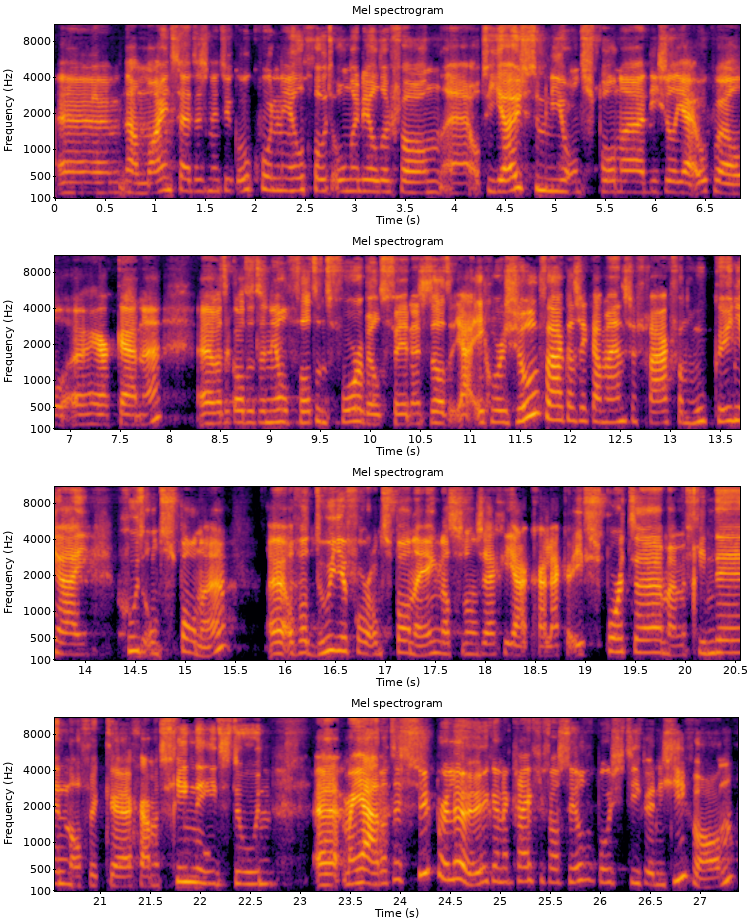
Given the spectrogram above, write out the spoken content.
Ehm, nou, mindset is natuurlijk ook gewoon een heel groot onderdeel ervan. Uh, op de juiste manier ontspannen, die zul jij ook wel uh, herkennen. Uh, wat ik altijd een heel vattend voorbeeld vind, is dat ja, ik hoor zo vaak als ik aan mensen vraag van hoe kun jij goed ontspannen? of wat doe je voor ontspanning? Dat ze dan zeggen, ja, ik ga lekker even sporten met mijn vriendin. Of ik ga met vrienden iets doen. Uh, maar ja, dat is super leuk en daar krijg je vast heel veel positieve energie van.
